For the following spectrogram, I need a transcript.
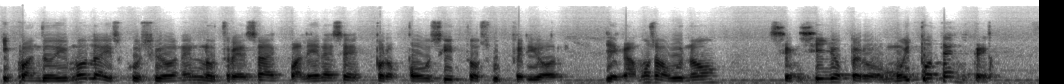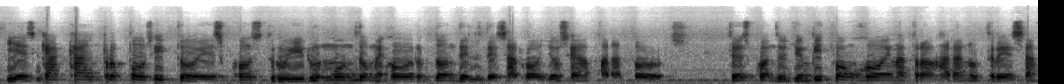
Y cuando dimos la discusión en Nutresa de cuál era ese propósito superior, llegamos a uno sencillo pero muy potente. Y es que acá el propósito es construir un mundo mejor donde el desarrollo sea para todos. Entonces, cuando yo invito a un joven a trabajar a Nutresa,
